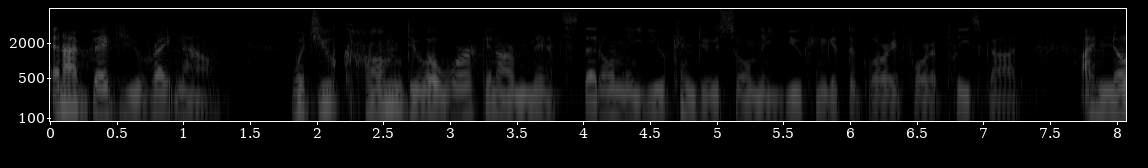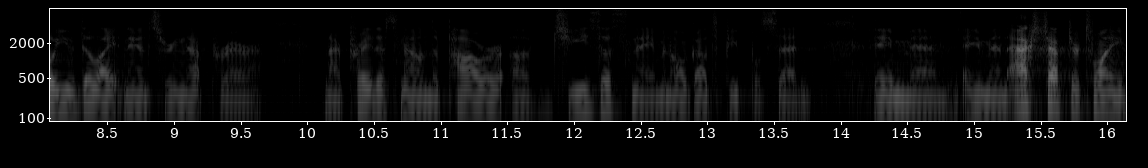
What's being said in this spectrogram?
and I beg you right now would you come do a work in our midst that only you can do, so only you can get the glory for it? Please, God, I know you delight in answering that prayer. And I pray this now in the power of Jesus' name. And all God's people said, Amen. Amen. Acts chapter 20.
